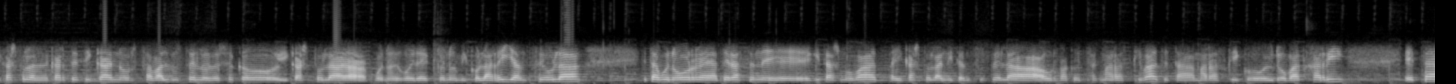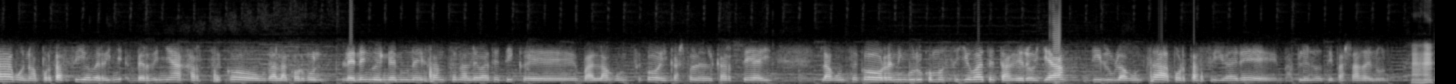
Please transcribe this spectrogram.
ikastola elkartetikan hor zabaldu zen lodeseko ikastola, bueno, egoera ekonomiko larrian zeola, eta bueno, hor aterazen e, egitasmo bat, bai ikastola niten zutela aur bakoitzak marrazki bat, eta marrazkiko iro bat jarri, eta bueno, aportazio berdina jartzeko udalak. Orduan, lehenengo ingenuna izan zen alde batetik e, ba, laguntzeko ikastolen elkarteai laguntzeko horren inguruko mozio bat eta gero ja diru laguntza aportazioa ere ba, plenoti pasa genuen. Mm -hmm.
